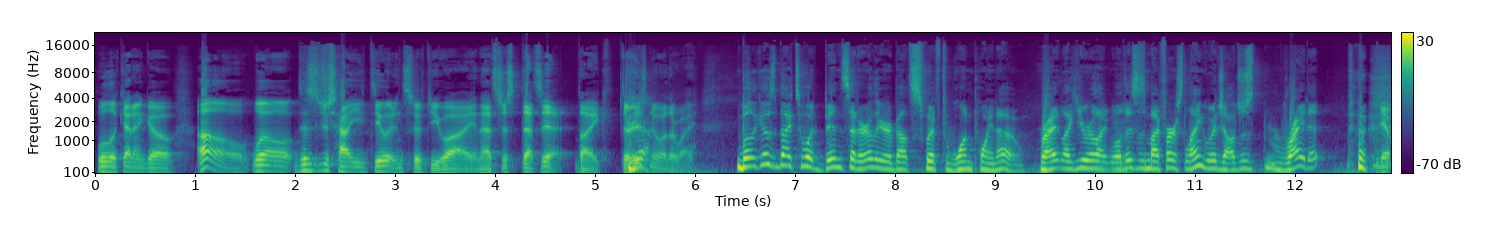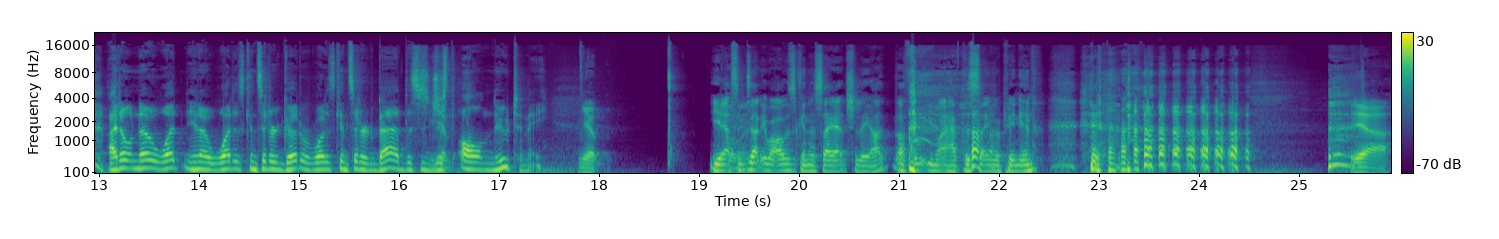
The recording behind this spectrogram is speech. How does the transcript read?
will look at it and go, "Oh, well, this is just how you do it in Swift UI, and that's just that's it. Like there yeah. is no other way." Well, it goes back to what Ben said earlier about Swift 1.0, right? Like you were like, mm -hmm. "Well, mm-hmm. this is my first language. I'll just write it." Yep. I don't know what you know what is considered good or what is considered bad. This is just yep. all new to me. Yep. Yeah, that's exactly what I was going to say. Actually, I, I thought you might have the same opinion. yeah.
